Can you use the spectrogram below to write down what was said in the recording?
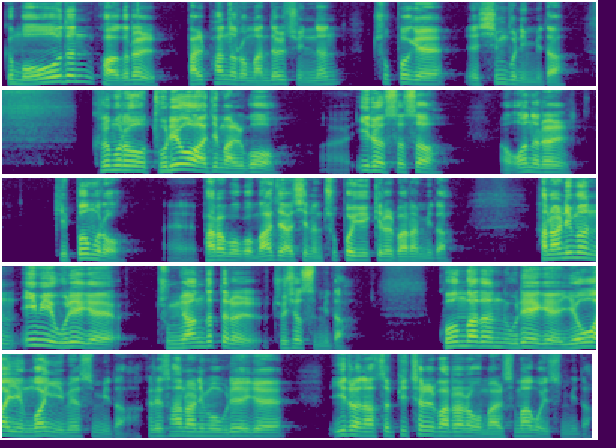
그 모든 과거를 발판으로 만들 수 있는 축복의 신분입니다. 그러므로 두려워하지 말고 어, 일어서서 오늘을 기쁨으로 바라보고 맞이하시는 축복이 있기를 바랍니다. 하나님은 이미 우리에게 중요한 것들을 주셨습니다. 구원받은 우리에게 여호와의 영광이 임했습니다. 그래서 하나님은 우리에게 일어나서 빛을 발하라고 말씀하고 있습니다.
